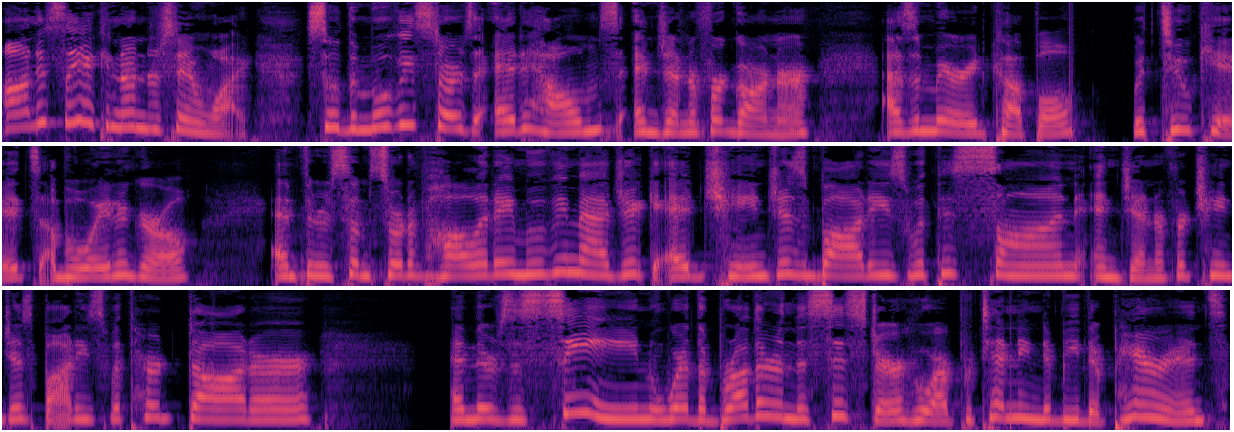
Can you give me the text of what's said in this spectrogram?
honestly, I can understand why. So the movie stars Ed Helms and Jennifer Garner as a married couple with two kids, a boy and a girl. And through some sort of holiday movie magic, Ed changes bodies with his son, and Jennifer changes bodies with her daughter. And there's a scene where the brother and the sister, who are pretending to be their parents,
